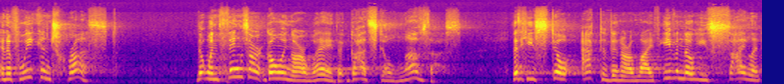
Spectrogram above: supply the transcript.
And if we can trust that when things aren't going our way, that God still loves us, that He's still active in our life, even though He's silent,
